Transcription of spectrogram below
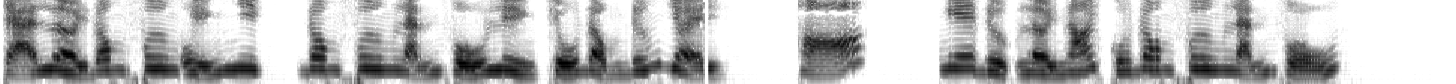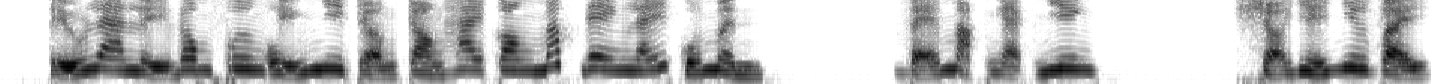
trả lời Đông Phương Uyển Nhi, Đông Phương Lãnh Vũ liền chủ động đứng dậy. Hả? Nghe được lời nói của Đông Phương Lãnh Vũ. Tiểu la lị Đông Phương Uyển Nhi trợn tròn hai con mắt đen lấy của mình vẻ mặt ngạc nhiên. Sợ dĩ như vậy.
